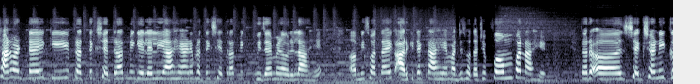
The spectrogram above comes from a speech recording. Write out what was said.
छान वाटतंय की प्रत्येक क्षेत्रात मी गेलेली आहे आणि प्रत्येक क्षेत्रात मी विजय मिळवलेला आहे. मी स्वतः एक आर्किटेक्ट आहे माझी स्वतःची फर्म पण आहे. तर शैक्षणिक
